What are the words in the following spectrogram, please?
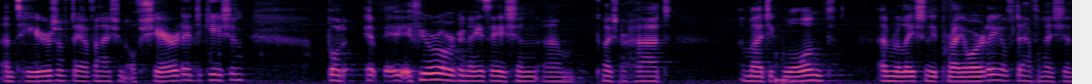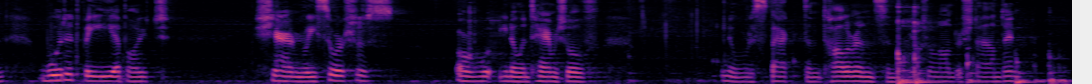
and tiers of definition of shared education. But if, if your organisation, um, Commissioner, had a magic wand in relation to priority of definition, would it be about sharing resources or, you know, in terms of, you know, respect and tolerance and mutual understanding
